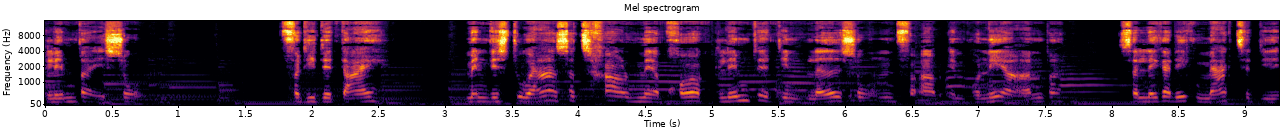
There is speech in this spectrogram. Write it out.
glimter i solen. Fordi det er dig. Men hvis du er så travlt med at prøve at glimte din blade i solen for at imponere andre, så lægger de ikke mærke til de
